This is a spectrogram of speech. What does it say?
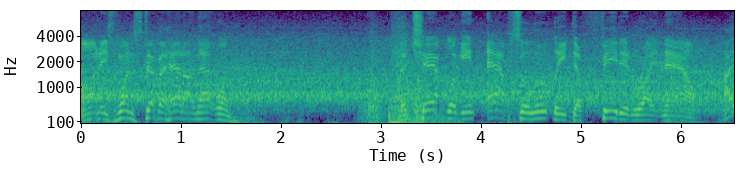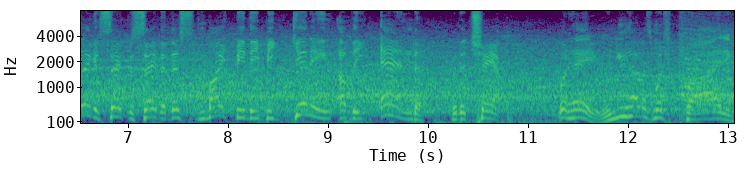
On, he's one step ahead on that one. The champ looking absolutely defeated right now. I think it's safe to say that this might be the beginning of the end for the champ. But hey, when you have as much pride and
